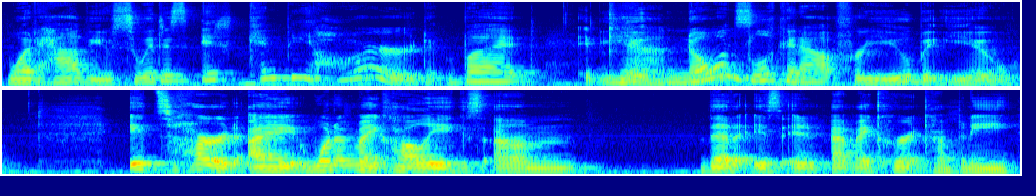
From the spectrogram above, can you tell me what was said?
what have you. So it is. It can be hard, but It you- no one's looking out for you but you. it's hard i one of my colleagues um, that is in, at my current company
